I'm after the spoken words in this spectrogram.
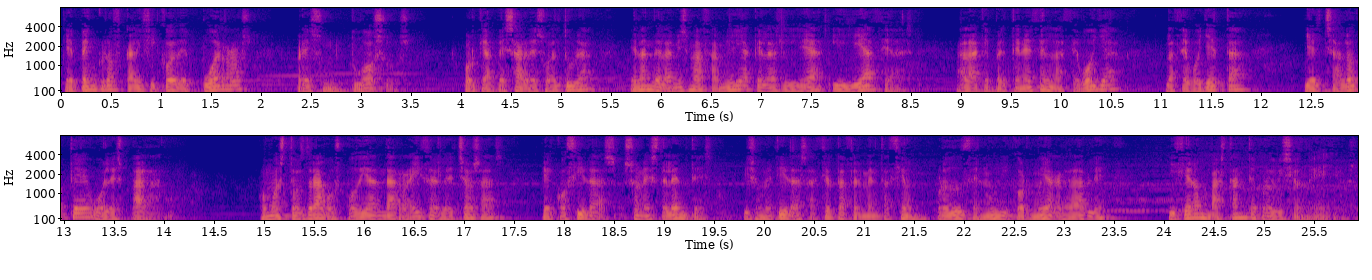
que Pencroff calificó de puerros presuntuosos, porque a pesar de su altura eran de la misma familia que las liliáceas, a la que pertenecen la cebolla, la cebolleta y el chalote o el espárrago. Como estos dragos podían dar raíces lechosas, que cocidas son excelentes y sometidas a cierta fermentación producen un licor muy agradable, hicieron bastante provisión de ellos.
